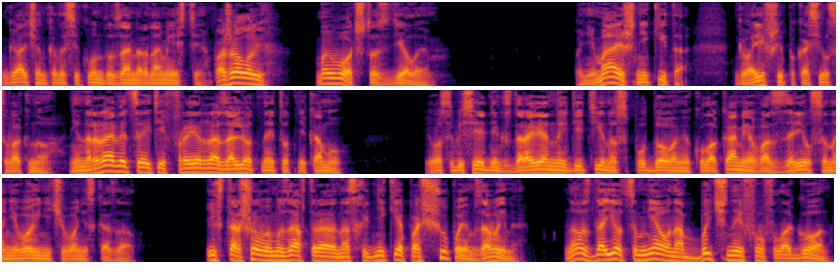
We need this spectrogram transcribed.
Гальченко на секунду замер на месте. Пожалуй, мы вот что сделаем. Понимаешь, Никита, говоривший покосился в окно, не нравятся эти фрейра залетные тут никому. Его собеседник, здоровенный детина с пудовыми кулаками, воззрился на него и ничего не сказал. Их старшего мы завтра на сходнике пощупаем за вымя. Но, сдается мне, он обычный фуфлагон.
